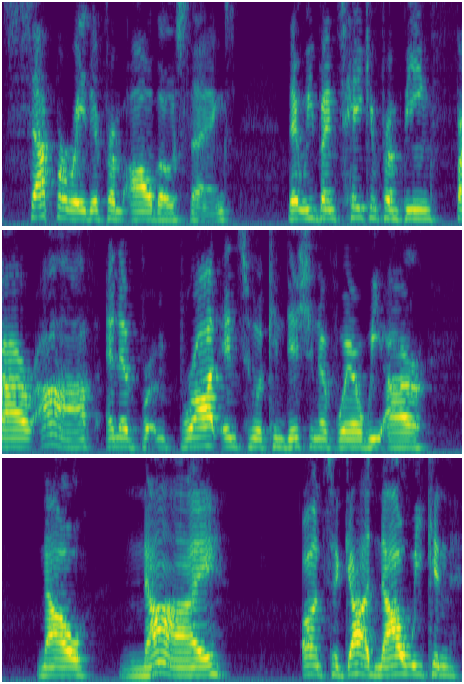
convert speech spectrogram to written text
separated from all those things, that we've been taken from being far off and have brought into a condition of where we are now nigh unto God. Now we can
